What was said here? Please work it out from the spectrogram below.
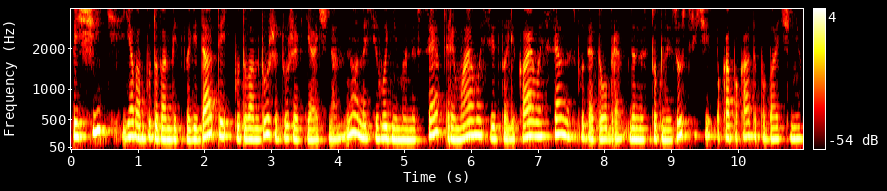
Пишіть, я вам буду вам відповідати і буду вам дуже-дуже вдячна. Ну, а на сьогодні в мене все. Тримаємось, відволікаємось, все в нас буде добре. До наступної зустрічі. Пока-пока, до побачення.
